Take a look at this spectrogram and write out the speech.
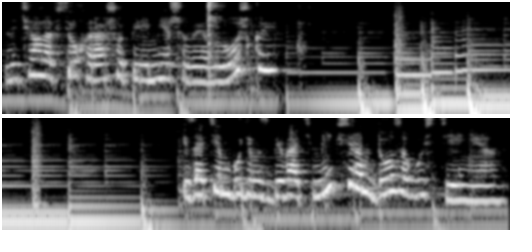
Сначала все хорошо перемешиваем ложкой. И затем будем взбивать миксером до загустения.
